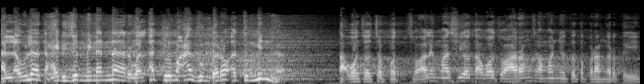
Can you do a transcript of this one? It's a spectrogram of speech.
Al-aulad hirzun minan nar wal aklu ma'ahum bara'atun minha. Tak waca cepet soalnya masih tak waca arang sama tetep ora ngerti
